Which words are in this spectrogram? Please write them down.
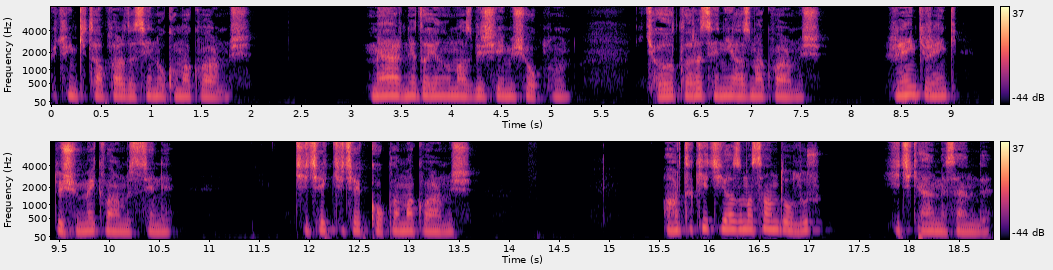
Bütün kitaplarda seni okumak varmış. Meğer ne dayanılmaz bir şeymiş yokluğun.'' Kağıtlara seni yazmak varmış. Renk renk düşünmek varmış seni. Çiçek çiçek koklamak varmış. Artık hiç yazmasan da olur, hiç gelmesen de.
